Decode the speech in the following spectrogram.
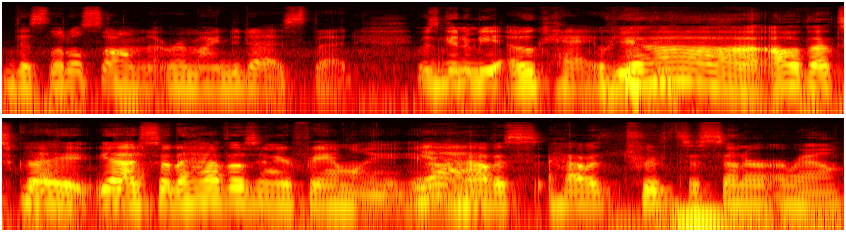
this little psalm that reminded us that it was going to be okay. yeah. Oh, that's great. Yeah. yeah. So to have those in your family, you know, Yeah. have a have a truth to center around.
